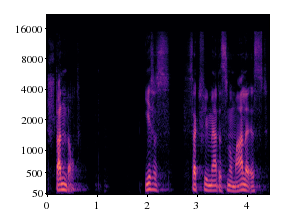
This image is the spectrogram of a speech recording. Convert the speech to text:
Standard. Jesus sagt vielmehr, das Normale ist,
